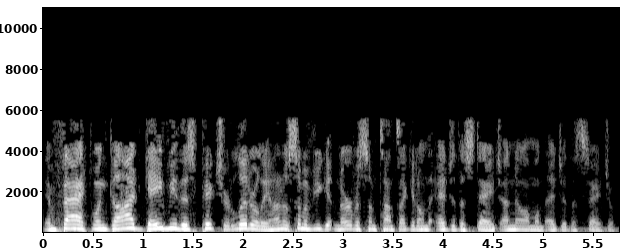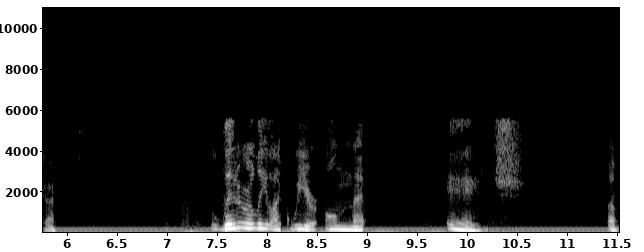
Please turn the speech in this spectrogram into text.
In fact, when God gave me this picture, literally, and I know some of you get nervous sometimes, I get on the edge of the stage. I know I'm on the edge of the stage, okay? Literally, like we are on the edge of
